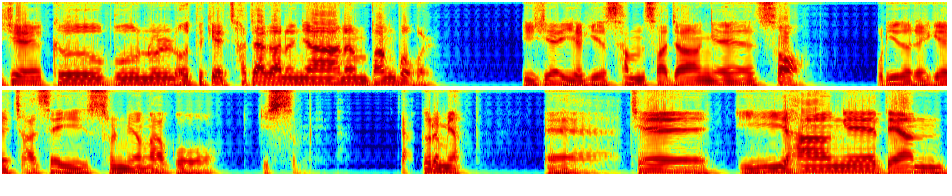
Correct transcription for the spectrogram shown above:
이제 그분을 어떻게 찾아가느냐 하는 방법을 이제 여기 3, 4장에서 우리들에게 자세히 설명하고 있습니다. 자, 그러면 제 2항에 대한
